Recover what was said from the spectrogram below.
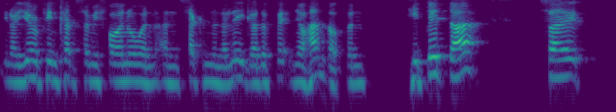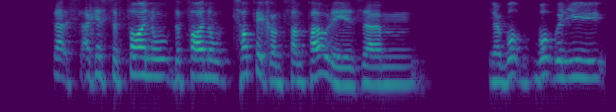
you know, European Cup semi-final and, and second in the league, I'd have bitten your hand off, and he did that. So that's I guess the final the final topic on Sampaoli is um you know, what what will you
